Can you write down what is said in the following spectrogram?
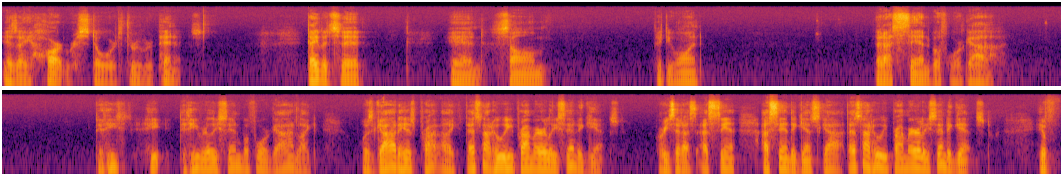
is a heart restored through repentance. David said in Psalm 51 that I sinned before God. Did he he did he really sin before God? Like was God his like that's not who he primarily sinned against or he said, I, I, sin, I sinned against God. That's not who he primarily sinned against if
